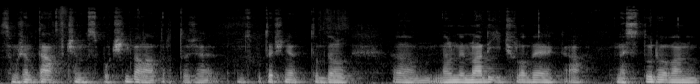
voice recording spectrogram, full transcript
se můžeme ptát, v čem spočívala, protože on skutečně to byl velmi mladý člověk a nestudovaný.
